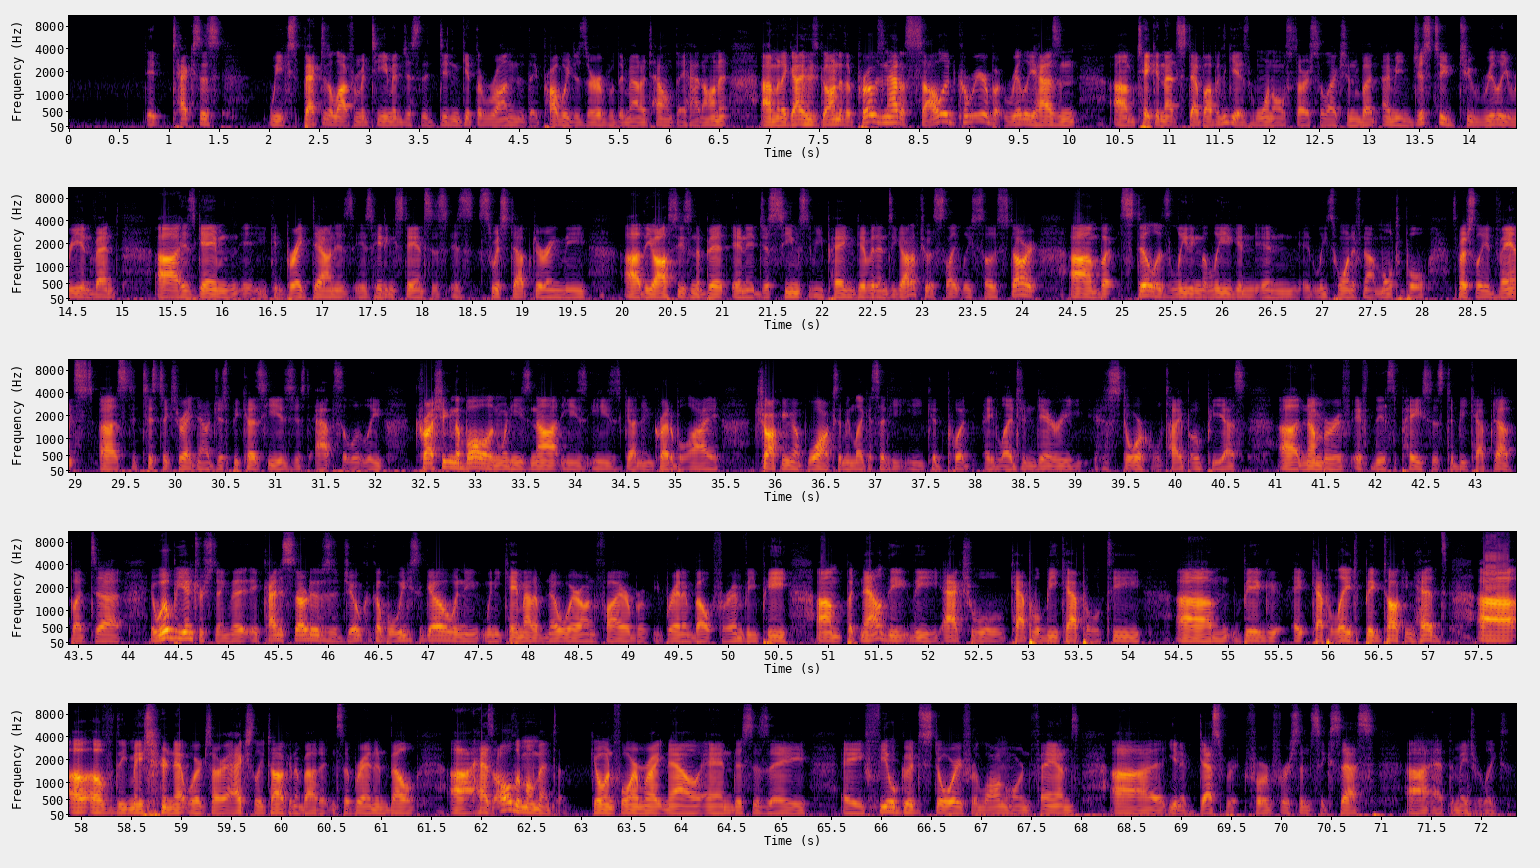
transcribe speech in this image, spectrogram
at Texas, we expected a lot from a team and just that didn't get the run that they probably deserved with the amount of talent they had on it. Um, and a guy who's gone to the pros and had a solid career, but really hasn't um, taken that step up. I think he has one All Star selection, but I mean, just to to really reinvent uh, his game, you can break down his, his hitting stance is, is switched up during the uh, the offseason a bit, and it just seems to be paying dividends. He got off to a slightly slow start, um, but still is leading the league in, in at least one, if not multiple, especially advanced uh, statistics right now, just because he is just absolutely crushing the ball, and when he's not, he's he's got an incredible eye chalking up walks. I mean, like I said, he, he could put a legendary historical type OPS uh, number if, if this pace is to be kept up. But uh, it will be interesting. It, kind of started as a joke a couple weeks ago when he when he came out of nowhere on fire, Brandon Belt for MVP. Um, but now the the actual capital B capital T. Um, big capital H, big talking heads uh, of the major networks are actually talking about it, and so Brandon Belt uh, has all the momentum going for him right now, and this is a a feel good story for Longhorn fans, uh, you know, desperate for, for some success uh, at the major leagues.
